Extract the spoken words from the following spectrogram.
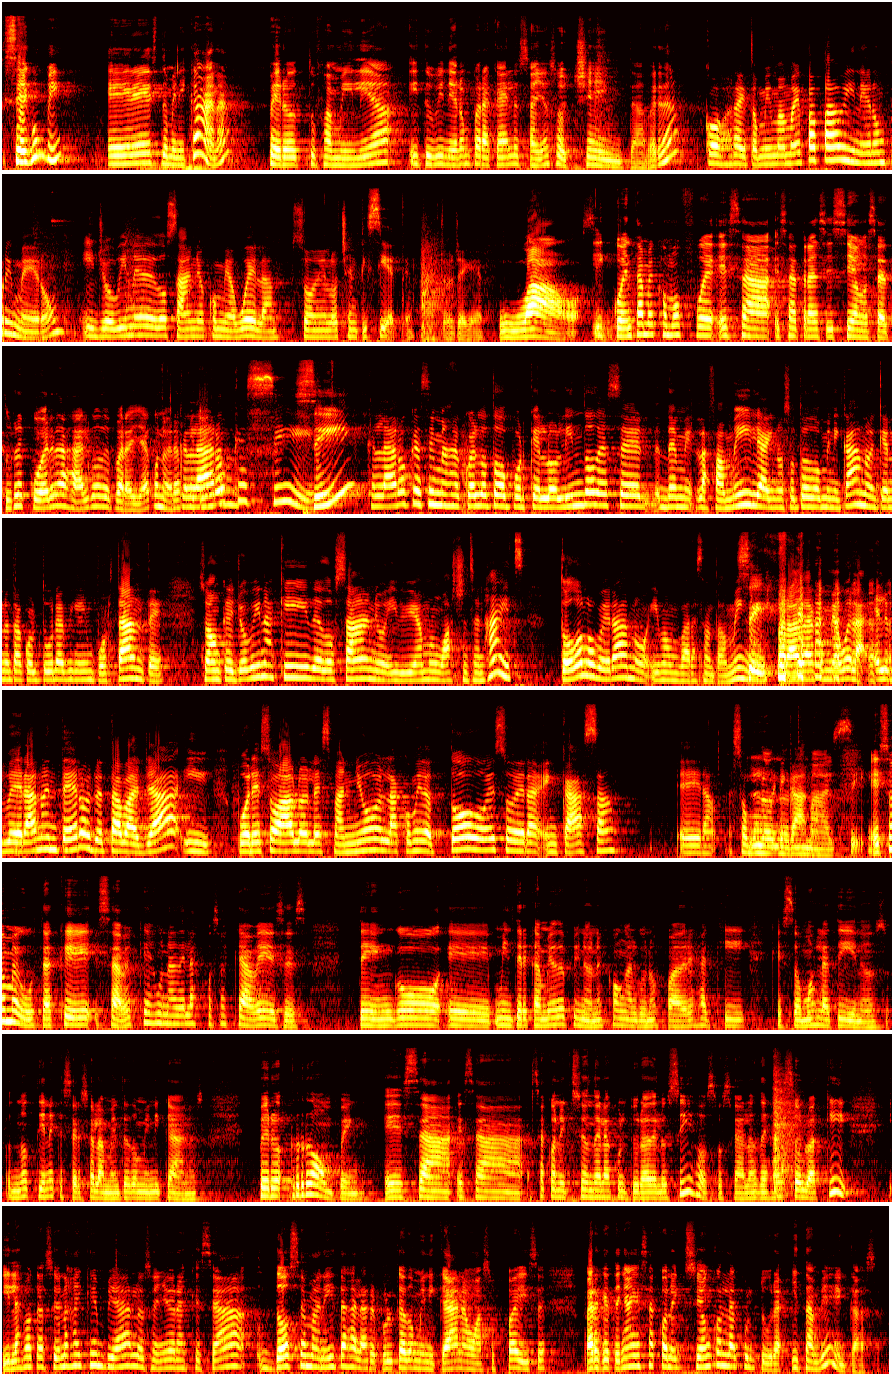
Según vi, eres dominicana, pero tu familia y tú vinieron para acá en los años 80, ¿verdad? Correcto, mi mamá y papá vinieron primero y yo vine de dos años con mi abuela, son en el 87, yo llegué. ¡Wow! Y cuéntame cómo fue esa, esa transición, o sea, ¿tú recuerdas algo de para allá cuando eras Claro que sí. ¿Sí? Claro que sí, me recuerdo todo, porque lo lindo de ser de la familia y nosotros dominicanos es que nuestra cultura es bien importante. O aunque yo vine aquí de dos años y vivíamos en Washington Heights, todos los veranos íbamos para Santo Domingo para hablar con mi abuela. El verano entero yo estaba allá y por eso hablo el español, la comida, todo eso era en casa. Era, somos Lo normal. Sí. Eso me gusta, que sabes que es una de las cosas que a veces tengo eh, mi intercambio de opiniones con algunos padres aquí que somos latinos, no tiene que ser solamente dominicanos, pero rompen esa, esa, esa, conexión de la cultura de los hijos, o sea, los dejan solo aquí. Y las vacaciones hay que enviarlos, señoras, que sea dos semanitas a la República Dominicana o a sus países, para que tengan esa conexión con la cultura y también en casa.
